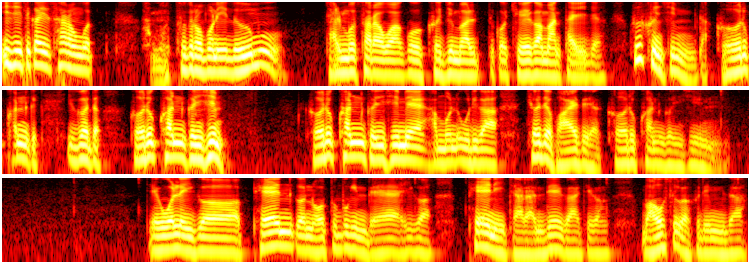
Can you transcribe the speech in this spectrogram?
이제 이때까지 살아온 것 한번 되돌아보니 너무 잘못 살아와고 거짓말 듣고 죄가 많다 이제 그 근심입니다. 거룩한 그- 이거다 거룩한 근심. 거룩한 근심에 한번 우리가 젖어 봐야 돼요. 거룩한 근심. 제가 원래 이거 펜 그 노트북인데 이거 펜이 잘 안 돼가 지금 마우스가 그립니다.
